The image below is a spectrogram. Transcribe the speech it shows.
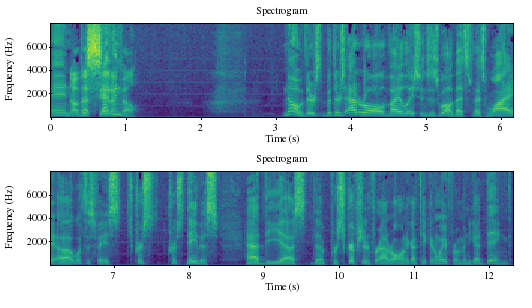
And No, that's the, seven, the NFL. No, there's but there's Adderall violations as well. That's that's why uh, what's his face Chris Chris Davis had the uh, the prescription for Adderall and it got taken away from him and he got dinged.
